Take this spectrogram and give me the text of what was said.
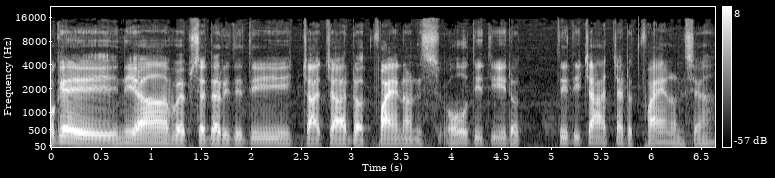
Oke, ini ya website dari Titi Caca.finance. Oh, Titi Titi Caca.finance ya.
